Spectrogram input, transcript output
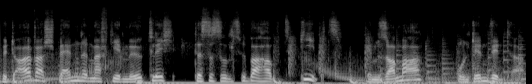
Mit eurer Spende macht ihr möglich, dass es uns überhaupt gibt. Im Sommer und im Winter.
